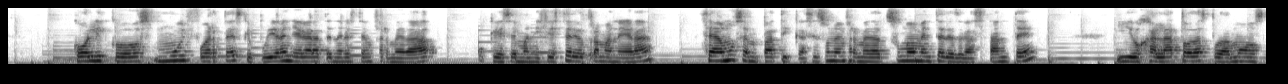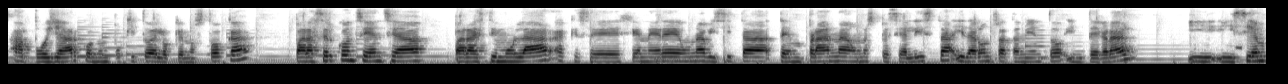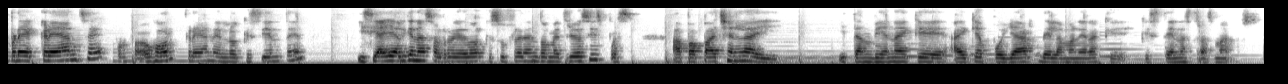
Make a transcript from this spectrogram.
cólicos muy fuertes que pudieran llegar a tener esta enfermedad o que se manifieste de otra manera, seamos empáticas. Es una enfermedad sumamente desgastante y ojalá todas podamos apoyar con un poquito de lo que nos toca para hacer conciencia, para estimular a que se genere una visita temprana a un especialista y dar un tratamiento integral. Y, siempre créanse, por favor, crean en lo que sienten. Y si hay alguien a su alrededor que sufre de endometriosis, pues apapáchenla y, y también hay que, hay que apoyar de la manera que, que esté en nuestras manos.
